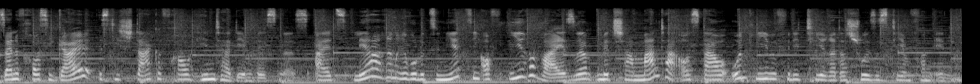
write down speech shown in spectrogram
Seine Frau Sigal ist die starke Frau hinter dem Business. Als Lehrerin revolutioniert sie auf ihre Weise mit charmanter Ausdauer und Liebe für die Tiere das Schulsystem von innen.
